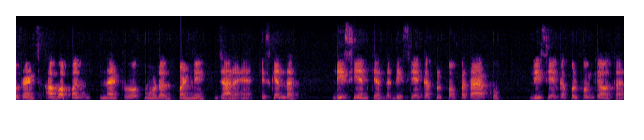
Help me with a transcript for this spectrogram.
so फ्रेंड्स अब अपन नेटवर्क मॉडल पढ़ने जा रहे हैं। किसके अंदर? डीसीएन के अंदर। डीसीएन का फुल फॉर्म पता है आपको? डीसीएन का फुल फॉर्म क्या होता है?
